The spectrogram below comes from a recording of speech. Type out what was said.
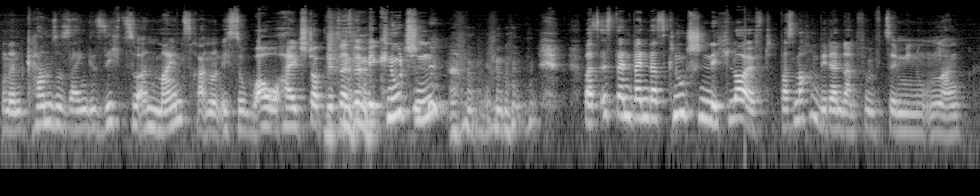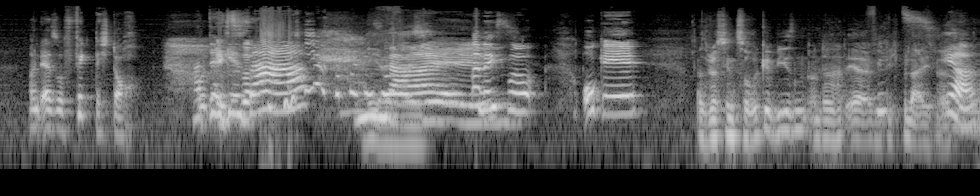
Und dann kam so sein Gesicht so an meins ran und ich so, wow, halt, stopp, jetzt wenn wir knutschen. Was ist denn, wenn das Knutschen nicht läuft? Was machen wir denn dann 15 Minuten lang? Und er so, fick dich doch. Hat Und der ich so- gesagt? Nein. Und ich so, okay. Also du hast ihn zurückgewiesen und dann hat er irgendwie dich beleidigt. Ja.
